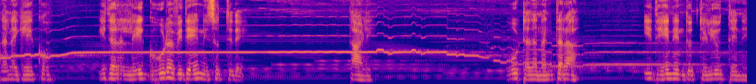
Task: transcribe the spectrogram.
ನನಗೇಕೋ ಇದರಲ್ಲಿ ಗೂಢವಿದೆ ಎನಿಸುತ್ತಿದೆ ತಾಳಿ. ಊಟದ ನಂತರ ಇದೇನೆಂದು ತಿಳಿಯುತ್ತೇನೆ.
